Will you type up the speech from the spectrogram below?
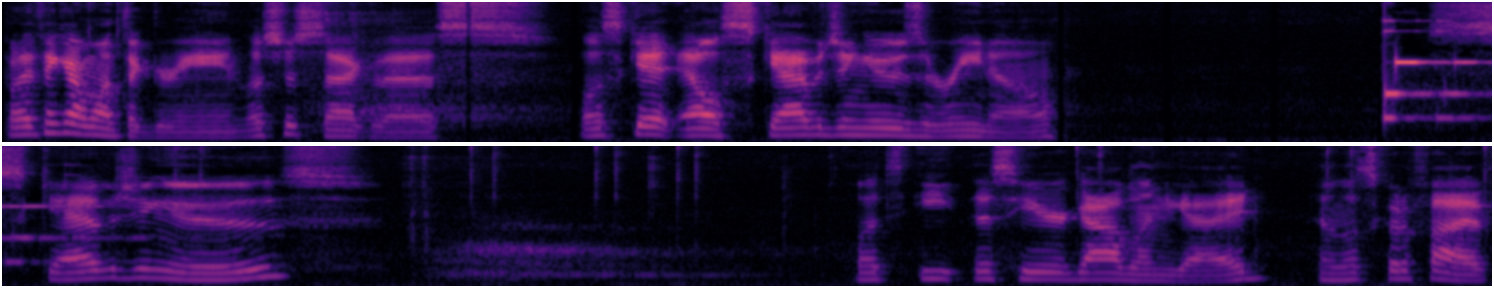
but I think I want the green. Let's just sack this. Let's get El Scavenging Ooze Reno. Scavenging Ooze. Let's eat this here goblin guide. And let's go to five.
